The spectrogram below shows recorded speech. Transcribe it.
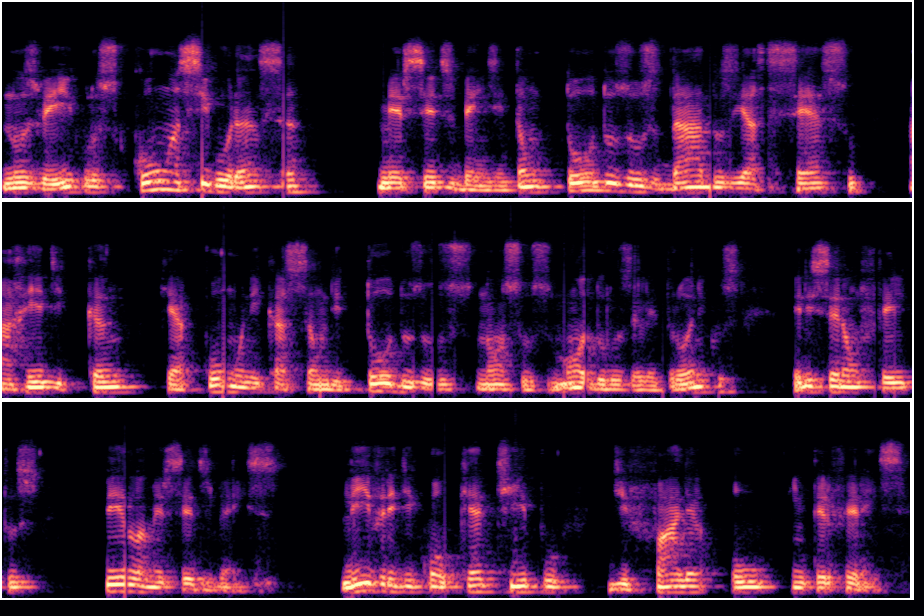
nos veículos com a segurança Mercedes-Benz. Então, todos os dados e acesso à rede CAN, que é a comunicação de todos os nossos módulos eletrônicos, eles serão feitos pela Mercedes-Benz, livre de qualquer tipo de falha ou interferência.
